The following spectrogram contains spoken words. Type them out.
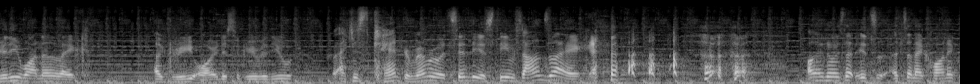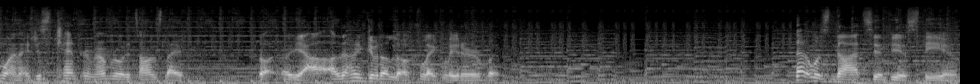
really wanna like agree or disagree with you, but I just can't remember what Cynthia's theme sounds like. All I know is that it's it's an iconic one. I just can't remember what it sounds like. So uh, yeah, I'll definitely give it a look like later, but that was not Cynthia's theme.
